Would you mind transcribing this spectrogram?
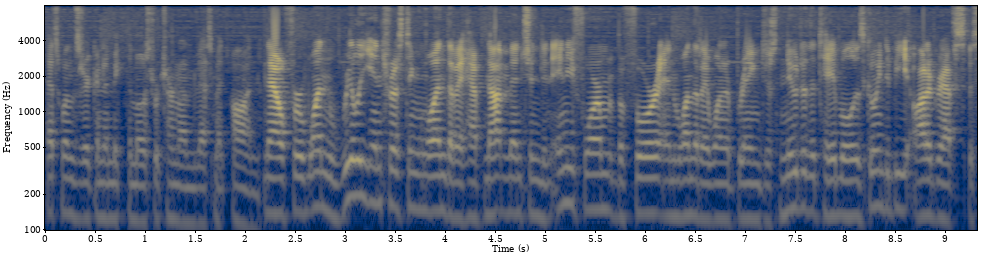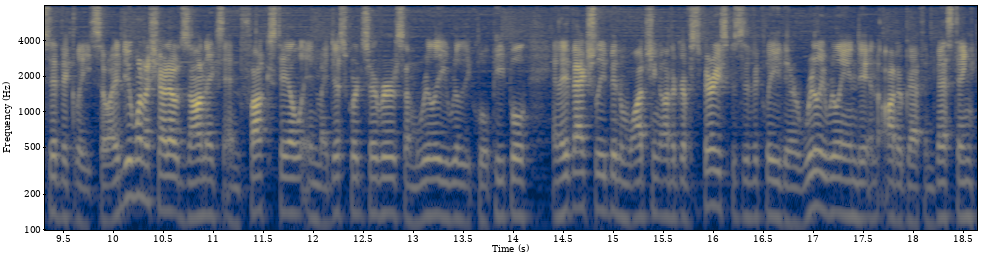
That's ones that are going to make the most return on investment on. Now, for one really interesting one that I have not mentioned in any form before and one that I want to bring just new to the table is going to be autographs specifically. So I do want to shout out Zonix and Foxtail in my Discord server, some really, really cool people, and they've actually been watching autographs very specifically. They're really, really into autograph investing,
